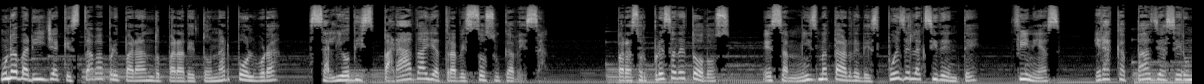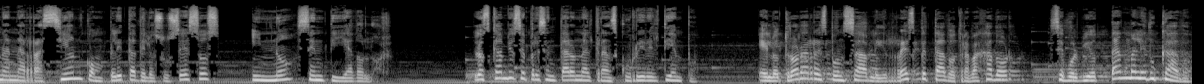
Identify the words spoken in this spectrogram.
Una varilla que estaba preparando para detonar pólvora salió disparada y atravesó su cabeza. Para sorpresa de todos, esa misma tarde después del accidente, Phineas era capaz de hacer una narración completa de los sucesos y no sentía dolor. Los cambios se presentaron al transcurrir el tiempo. El otrora responsable y respetado trabajador se volvió tan maleducado,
